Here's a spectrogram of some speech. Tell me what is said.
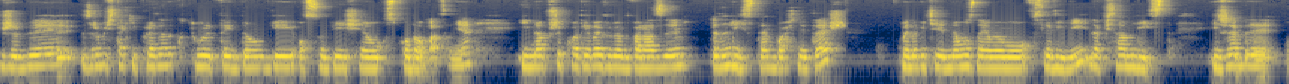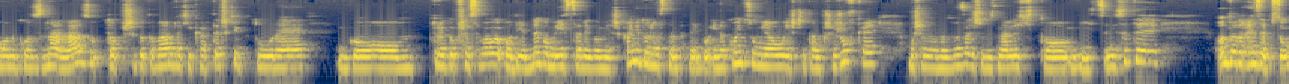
żeby zrobić taki prezent, który tej drugiej osobie się spodoba, co nie? I na przykład ja tak zrobiłam dwa razy z listem właśnie też, mianowicie jednemu znajomemu w Sewilli napisałam list. I żeby on go znalazł, to przygotowałam takie karteczki, które go, którego przesyłały od jednego miejsca w jego mieszkaniu do następnego. I na końcu miał jeszcze tam krzyżówkę, musiał ją rozwiązać, żeby znaleźć to miejsce. Niestety on to trochę zepsuł,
